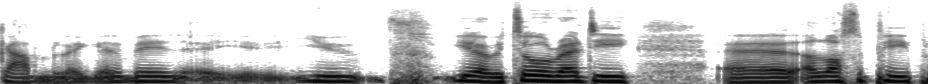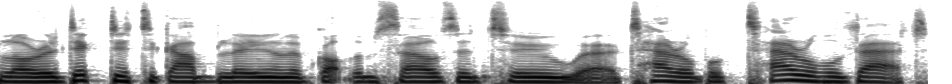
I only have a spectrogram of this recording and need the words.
gambling. I mean, you you know, it's already uh, a lot of people are addicted to gambling and have got themselves into uh, terrible, terrible debt.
